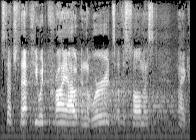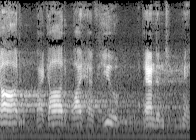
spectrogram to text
such that He would cry out in the words of the psalmist, My God, my God, why have you abandoned me?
